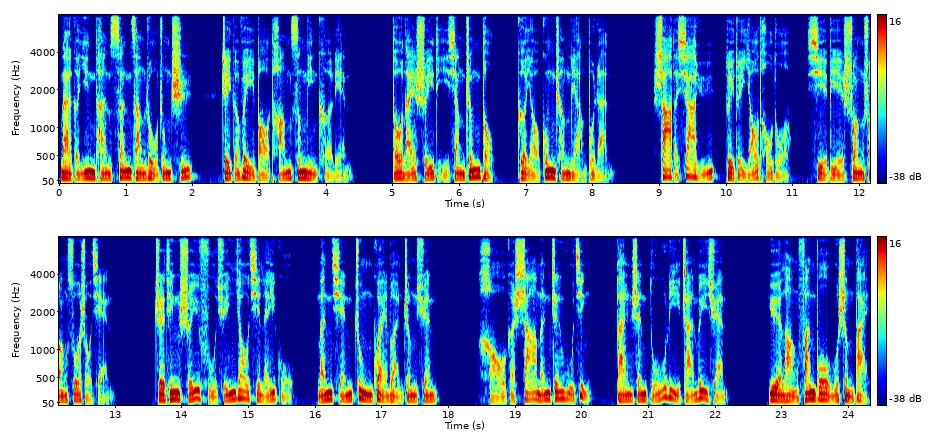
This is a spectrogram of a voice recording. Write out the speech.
那个阴贪三藏肉中吃。这个为报唐僧命可怜，都来水底相争斗，各要功成两不然。杀的虾鱼对对摇头躲，蟹鳖双双缩手前。只听水府群妖旗擂鼓，门前众怪乱争喧。好个沙门真悟净，单身独立展威权。月浪翻波无胜败，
